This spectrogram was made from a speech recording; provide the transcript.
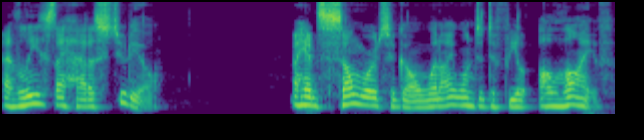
At least I had a studio. I had somewhere to go when I wanted to feel alive.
